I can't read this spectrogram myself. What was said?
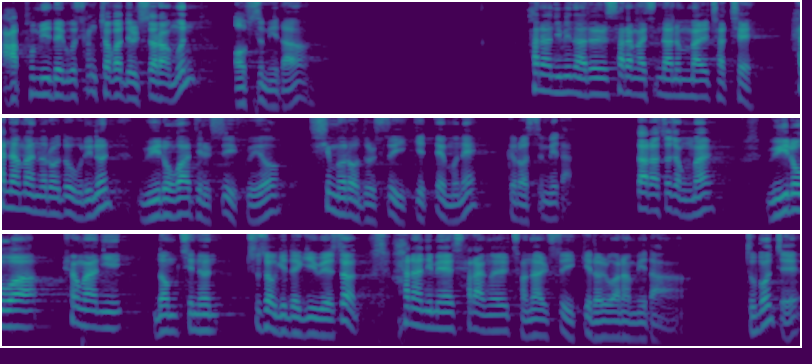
아픔이 되고 상처가 될 사람은 없습니다. 하나님이 나를 사랑하신다는 말 자체 하나만으로도 우리는 위로가 될 수 있고요. 힘을 얻을 수 있기 때문에 그렇습니다. 따라서 정말 위로와 평안이 넘치는 추석이 되기 위해선 하나님의 사랑을 전할 수 있기를 원합니다. 두 번째,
